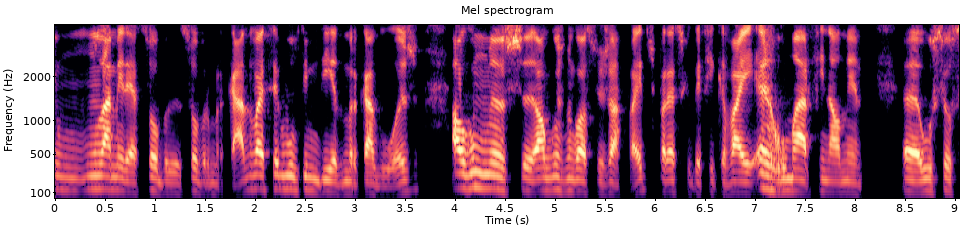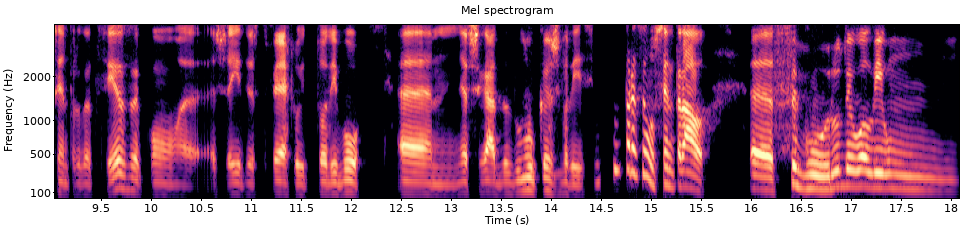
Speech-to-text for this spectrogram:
um lamiré sobre, sobre o mercado. Vai ser o último dia de mercado hoje. Algumas, alguns negócios já feitos. Parece que o Benfica vai arrumar finalmente uh, o seu centro da defesa, com uh, as saídas de Ferro e de Todibo, uh, a chegada de Lucas Veríssimo. Parece um central uh, seguro. Deu ali um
